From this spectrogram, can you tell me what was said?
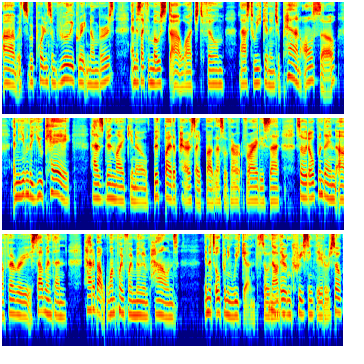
um, it's reporting some really great numbers. And it's like the most uh, watched film last weekend in Japan also. And even the UK has been like, you know, bit by the parasite bug. That's what Variety said. So it opened in uh, February 7th and had about 1.4 million pounds in its opening weekend. So mm. now they're increasing theaters. So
